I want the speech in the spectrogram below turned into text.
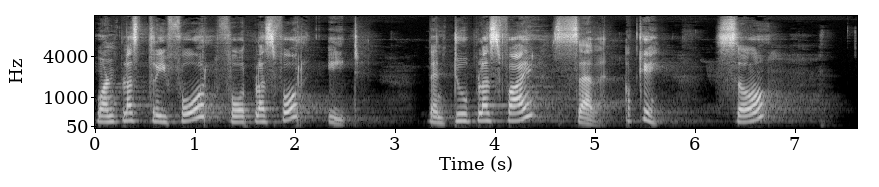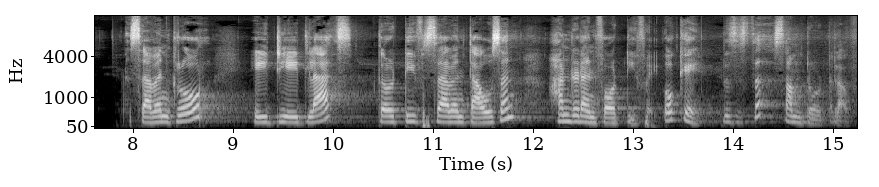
1 plus 3, 4. 4 plus 4, 8. Then 2 plus 5, 7. Okay. So 7 crore 88 lakhs 37,145. Okay. This is the sum total of.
